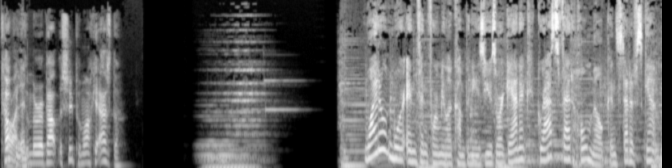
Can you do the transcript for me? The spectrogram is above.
couple All right, of then. them are about the supermarket Asda. Why don't more infant formula companies use organic, grass fed whole milk instead of skim?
